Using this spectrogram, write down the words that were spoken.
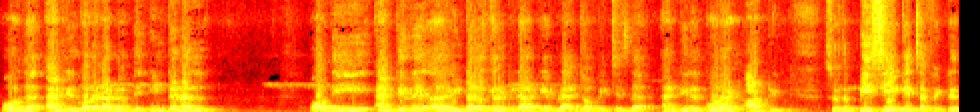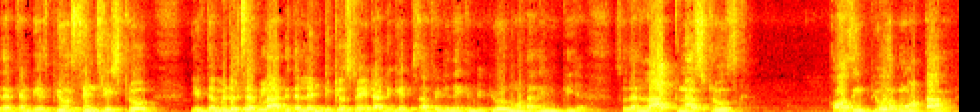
or the anterior choroidal artery of the internal or the anterior uh, internal carotid artery branch of which is the anterior choroid artery. So the PCA gets affected, there can be a pure sensory stroke. If the middle cerebral artery, the lenticular striate artery gets affected, there can be pure motor hemiplegia. So the lacunar strokes causing pure motor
